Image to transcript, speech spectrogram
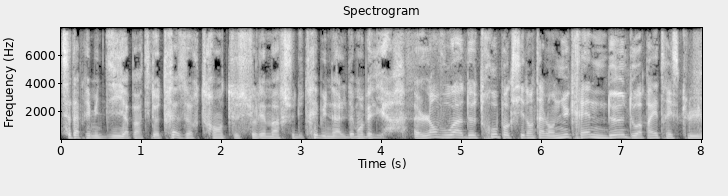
cet après-midi à partir de 13h30 sur les marches du tribunal de Montbéliard. L'envoi de troupes occidentales en Ukraine ne doit pas être exclu.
